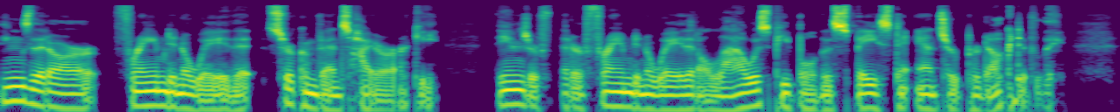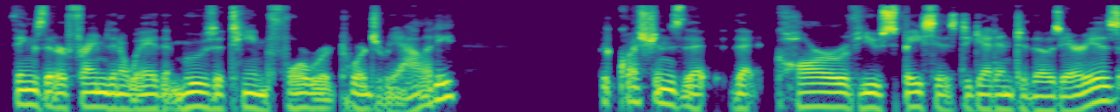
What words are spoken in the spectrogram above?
things that are framed in a way that circumvents hierarchy, things are, that are framed in a way that allows people the space to answer productively, things that are framed in a way that moves a team forward towards reality. The questions that that carve you spaces to get into those areas,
